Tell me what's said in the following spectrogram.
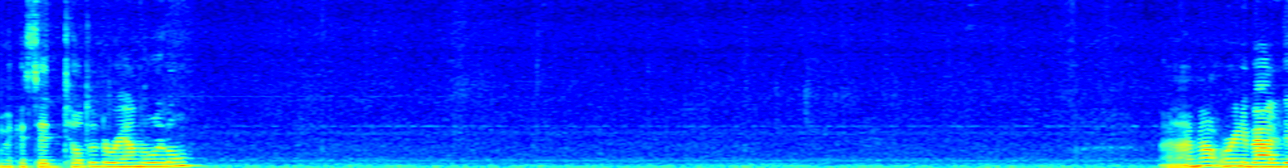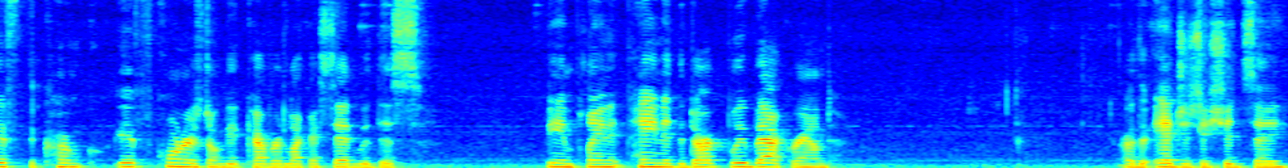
like I said, tilt it around a little. Worried about it if the if corners don't get covered, like I said with this being painted, painted the dark blue background. Or the edges, I should say.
